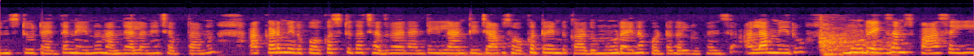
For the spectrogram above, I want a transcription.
ఇన్స్టిట్యూట్ అయితే నేను నంద్యాలనే చెప్తాను. అక్కడ మీరు ఫోకస్డ్గా చదివారంటే ఇలాంటి జాబ్స్ ఒకటి రెండు కాదు మూడైనా కొట్టగలరు ఫ్రెండ్స్. అలా మీరు మూడు ఎగ్జామ్స్ పాస్ అయ్యి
